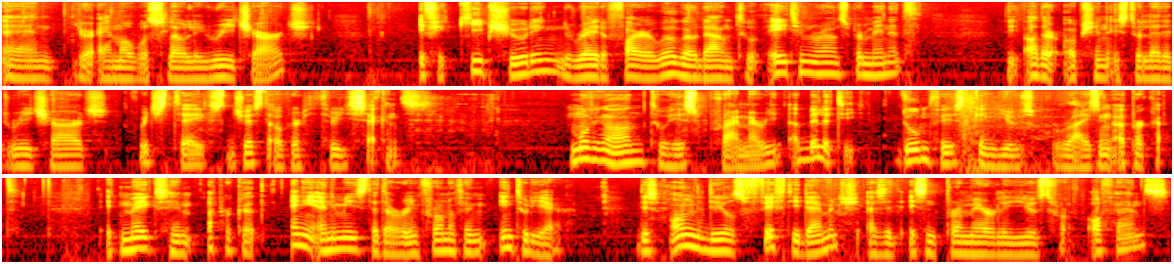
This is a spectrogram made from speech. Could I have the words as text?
and your ammo will slowly recharge. If you keep shooting, the rate of fire will go down to 18 rounds per minute. The other option is to let it recharge, which takes just over 3 seconds. Moving on to his primary ability. Doomfist can use Rising Uppercut. It makes him uppercut any enemies that are in front of him into the air. This only deals 50 damage as it isn't primarily used for offense,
